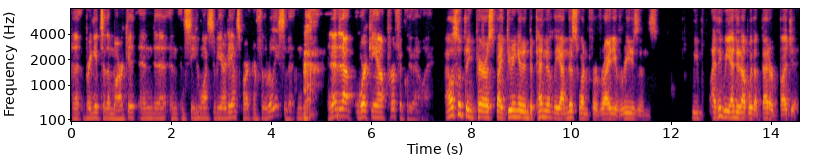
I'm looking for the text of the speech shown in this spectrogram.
uh, bring it to the market and, uh, and and see who wants to be our dance partner for the release of it. And it ended up working out perfectly that way. I also think Paris, by doing it independently on this one for a variety of reasons, we I think we ended up with a better budget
